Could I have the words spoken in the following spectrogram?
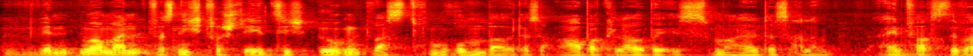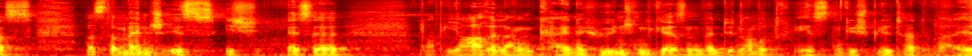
wenn immer man etwas nicht versteht, sich irgendwas drumherum baut. Also Aberglaube ist mal das Allereinfachste, was, was der Mensch ist. Ich esse, habe jahrelang keine Hühnchen gegessen, wenn Dynamo Dresden gespielt hat, weil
